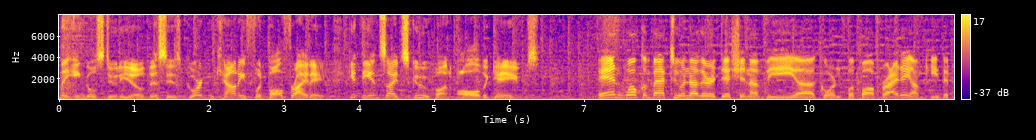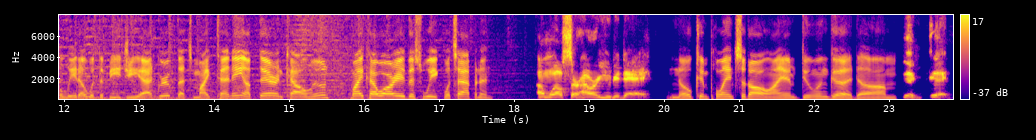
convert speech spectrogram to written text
the Ingles studio, this is Gordon County Football Friday. Get the inside scoop on all the games. And welcome back to another edition of the uh, Gordon Football Friday. I'm Keith Ippolito with the BG Ad Group. That's Mike Tenney up there in Calhoun. Mike, how are you this week? What's happening? I'm well, sir. How are you today? No complaints at all. I am doing good. Um, good, good.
